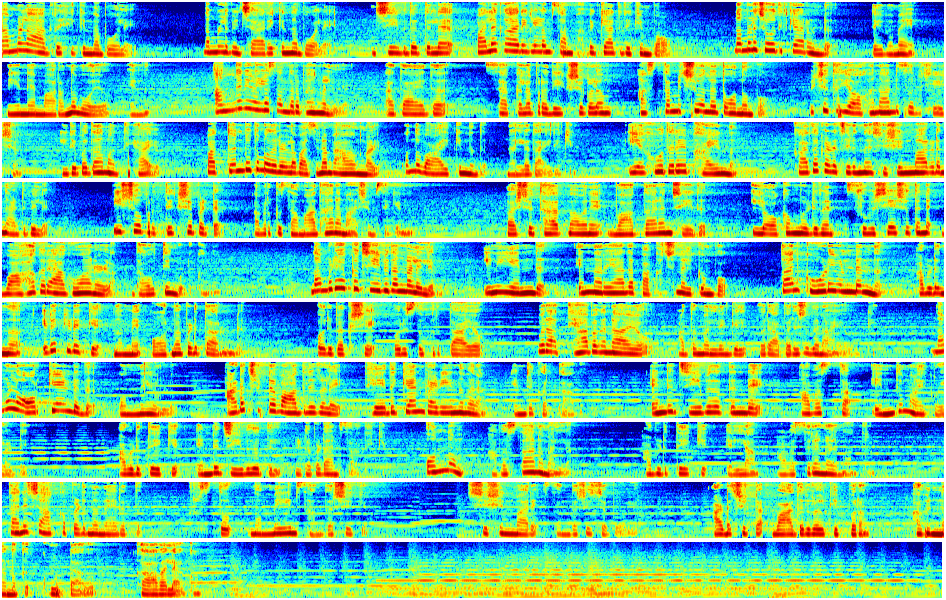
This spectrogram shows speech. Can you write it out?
നമ്മൾ ആഗ്രഹിക്കുന്ന പോലെ നമ്മൾ വിചാരിക്കുന്ന പോലെ ജീവിതത്തിൽ പല കാര്യങ്ങളും സംഭവിക്കാതിരിക്കുമ്പോൾ നമ്മൾ ചോദിക്കാറുണ്ട് ദൈവമേ നീ എന്നെ മറന്നുപോയോ? എന്ന്. അങ്ങനെയുള്ള സന്ദർഭങ്ങളിൽ അതായത് സകല പ്രതീക്ഷകളും അസ്തമിച്ചു എന്ന് തോന്നുമ്പോൾ വിശുദ്ധ യോഹനാന്റെ സുവിശേഷം ഇരുപതാം അധ്യായം പത്തൊൻപത് മുതലുള്ള വചനഭാഗങ്ങൾ ഒന്ന് വായിക്കുന്നത് നല്ലതായിരിക്കും. യഹൂദരെ ഭയന്ന് കഥ കടച്ചിരുന്ന ശിഷ്യന്മാരുടെ നടുവിൽ ഈശോ പ്രത്യക്ഷപ്പെട്ട് അവർക്ക് സമാധാനം ആശംസിക്കുന്നു. പരിശുദ്ധാത്മാവിനെ വാഗ്ദാനം ചെയ്ത് ലോകം മുഴുവൻ സുവിശേഷത്തിന്റെ വാഹകരാകുവാനുള്ള ദൗത്യം കൊടുക്കുന്നു. നമ്മുടെയൊക്കെ ജീവിതങ്ങളിലും ഇനി എന്ത് എന്നറിയാതെ പകച്ചു നിൽക്കുമ്പോൾ താൻ കൂടെയുണ്ടെന്ന് അവിടുന്ന് ഇടയ്ക്കിടയ്ക്ക് നമ്മെ ഓർമ്മപ്പെടുത്താറുണ്ട്. ഒരുപക്ഷെ ഒരു സുഹൃത്തായോ ഒരു അധ്യാപകനായോ അതുമല്ലെങ്കിൽ ഒരു അപരിചിതനായോ ഒക്കെ. നമ്മൾ ഓർക്കേണ്ടത് ഒന്നേയുള്ളൂ. അടച്ചിട്ട വാതിലുകളെ ഭേദിക്കാൻ കഴിയുന്നവനാ എന്റെ കർത്താവ്. എന്റെ ജീവിതത്തിന്റെ അവസ്ഥ എന്തുമായിക്കൊള്ളട്ടെ? അവിടത്തേക്ക് എന്റെ ജീവിതത്തിൽ ഇടപെടാൻ സാധിക്കും. ഒന്നും അവസാനമല്ല. അവിടത്തേക്ക് എല്ലാം അവസരങ്ങൾ മാത്രം. തനിച്ചാക്കപ്പെടുന്ന നേരത്ത് ക്രിസ്തു നമ്മെയും സന്ദർശിക്കും. ശിഷ്യന്മാരെ സന്ദർശിച്ച പോലെ. അടച്ചിട്ട വാതിലുകൾക്കിപ്പുറം അവൻ നമുക്ക് കൂട്ടാകും കാവലാകും.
